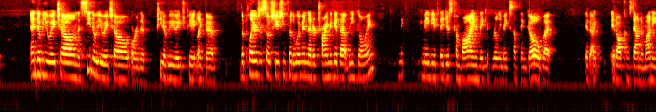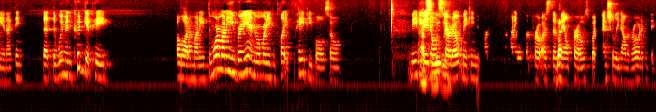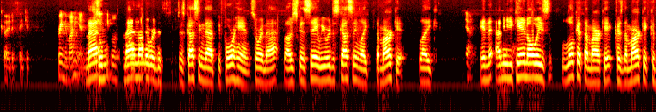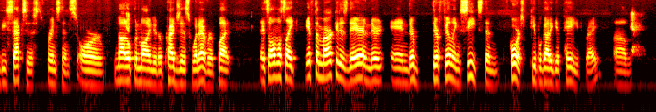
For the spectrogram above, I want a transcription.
NWHL and the CWHL or the PWHPA, like the the Players Association for the women that are trying to get that league going, maybe if they just combine, they could really make something go. But it I, it all comes down to money, and I think that the women could get paid a lot of money. The more money you bring in, the more money you can play, pay people. So maybe Absolutely. they don't start out making money as the pro as the male pros, but eventually down the road, I think they could if they could bring the money in. Matt, so, Matt and I were dis- discussing that beforehand. Sorry, Matt. I was just gonna say we were discussing like the market, like. Yeah. In, I mean, you can't always look at the market because the market could be sexist, for instance, or not yeah. open-minded or prejudiced, whatever. But it's almost like if the market is there and they're and they're they're filling seats, then of course people got to get paid, right? Um, yeah.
